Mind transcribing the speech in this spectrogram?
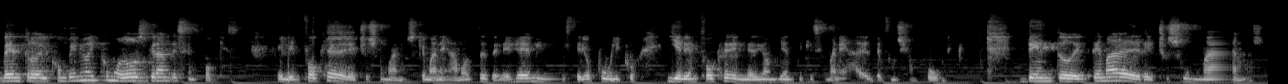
dentro del convenio hay como dos grandes enfoques el enfoque de derechos humanos que manejamos desde el eje del Ministerio Público y el enfoque del medio ambiente que se maneja desde función pública. Dentro del tema de derechos humanos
